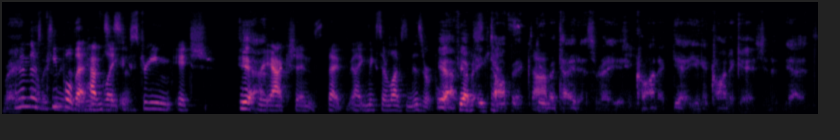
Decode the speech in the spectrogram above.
right? And then there's people that have like system. extreme itch yeah, reactions that like makes their lives miserable. yeah. If you have They just can't atopic dermatitis, right? Chronic, yeah, you get chronic itch, and it, yeah, it's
